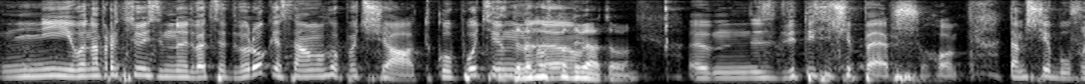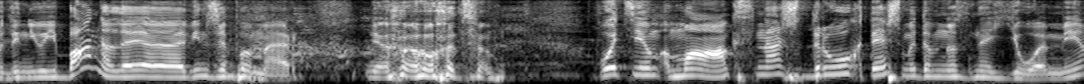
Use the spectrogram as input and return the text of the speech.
Ні, вона працює зі мною 22 роки з самого початку. Потім З 99-го. е, ем, з 2001-го. Там ще був один Юїбан, але він вже помер. От. Потім Макс, наш друг, теж ми давно знайомі.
